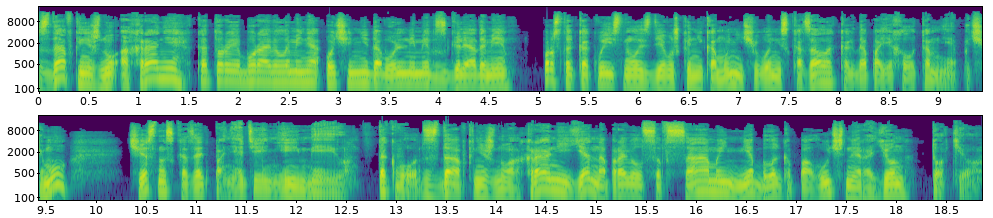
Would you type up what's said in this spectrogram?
Сдав княжну охране, которая буравила меня очень недовольными взглядами, просто, как выяснилось, девушка никому ничего не сказала, когда поехала ко мне. Почему? Честно сказать, понятия не имею. Так вот, сдав княжну охране, я направился в самый неблагополучный район Токио.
